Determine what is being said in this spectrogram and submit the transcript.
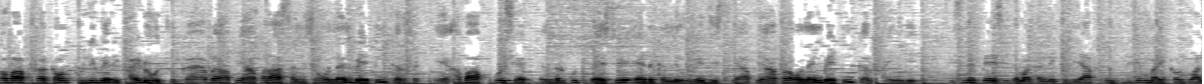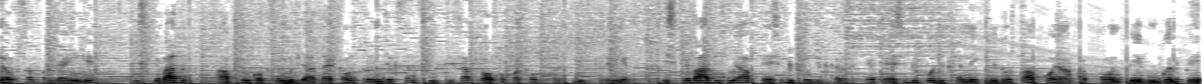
तो अब आपका अकाउंट फुली वेरीफाइड हो चुका है। अब आप यहाँ पर आसानी से ऑनलाइन बैटिंग कर सकते हैं। अब आपको इस ऐप के अंदर कुछ पैसे ऐड करने होंगे, जिससे आप यहाँ पर ऑनलाइन बैटिंग कर पाएँगे। इसमें पैसे जमा करने के लिए आप सिंपली से माई अकाउंट वाले ऑप्शन पर जाएँगे। इसके बाद आपको एक ऑप्शन मिल जाता है अकाउंट ट्रांजेक्शन सिंपली से आप टॉप अप अकाउंट पर क्लिक करेंगे। इसके बाद इसमें आप पैसे डिपॉजिट कर सकते हैं। पैसे डिपॉजिट करने के लिए दोस्तों आपको यहाँ पर फ़ोन पे गूगल पे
